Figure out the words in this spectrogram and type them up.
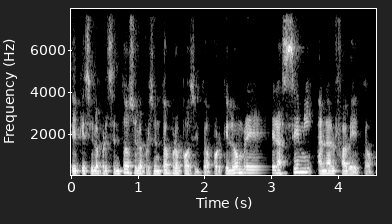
el que se lo presentó, se lo presentó a propósito, porque el hombre era semi-analfabeto.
